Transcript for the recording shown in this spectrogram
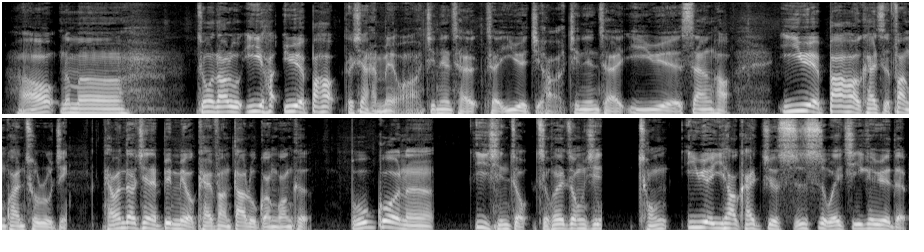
好，那么中国大陆一号一月八号到现在还没有啊？今天才才一月几号？今天才一月三号，一月八号开始放宽出入境。台湾到现在并没有开放大陆观光客。不过呢，疫情总指挥中心从一月一号开始就实施为期一个月的。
